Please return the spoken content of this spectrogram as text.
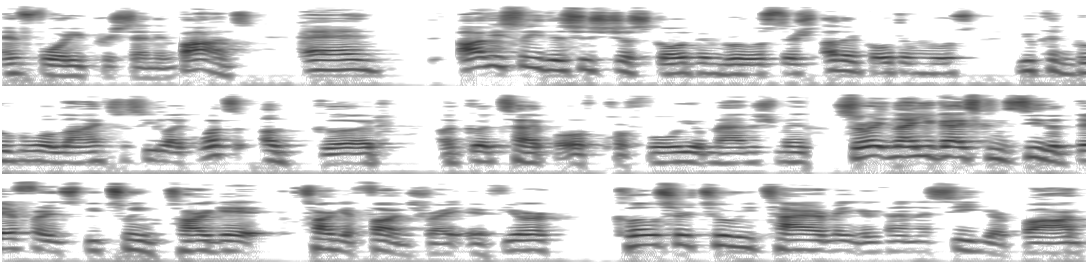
and 40% in bonds. And obviously, this is just golden rules. There's other golden rules. You can Google a line to see like what's a good a good type of portfolio management. So right now, you guys can see the difference between target target funds. Right, if you're closer to retirement, you're gonna see your bond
